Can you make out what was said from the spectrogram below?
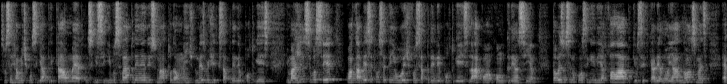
se você realmente conseguir aplicar o método, conseguir seguir, você vai aprendendo isso naturalmente, do mesmo jeito que você aprendeu português. Imagina se você, com a cabeça que você tem hoje, fosse aprender português lá como criancinha. Talvez você não conseguiria falar, porque você ficaria noiado. Nossa, mas é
